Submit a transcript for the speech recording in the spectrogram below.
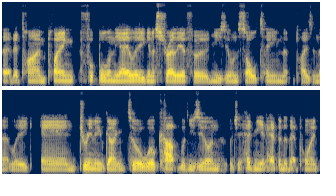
at that time playing football in the A League in Australia for New Zealand sole team that plays in that league and dreaming of going to a World Cup with New Zealand, which hadn't yet happened at that point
